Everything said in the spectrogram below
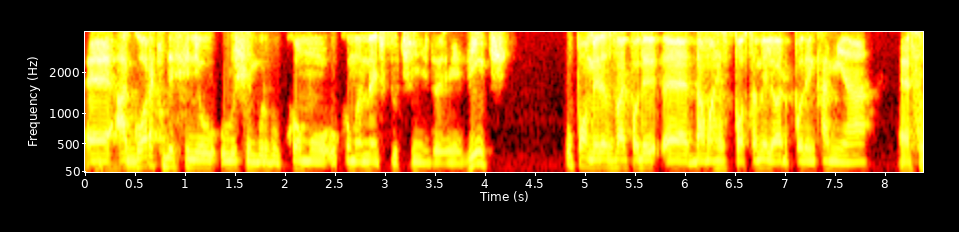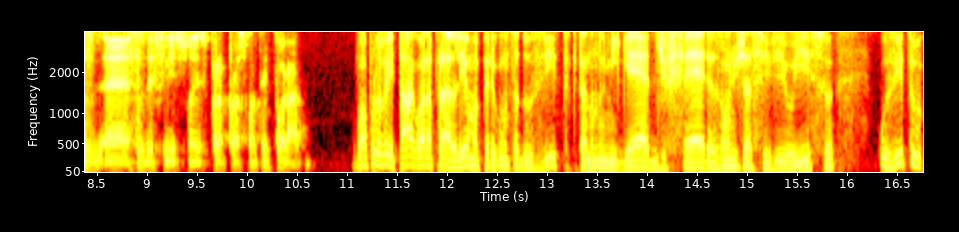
É, agora que definiu o Luxemburgo como o comandante do time de 2020, o Palmeiras vai poder é, dar uma resposta melhor e poder encaminhar essas, é, essas definições para a próxima temporada. Vou aproveitar agora para ler uma pergunta do Zito, que está dando migué de férias, onde já se viu isso. O Zito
